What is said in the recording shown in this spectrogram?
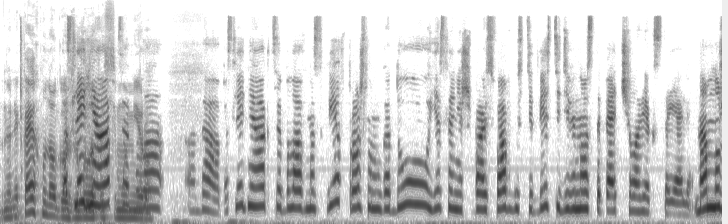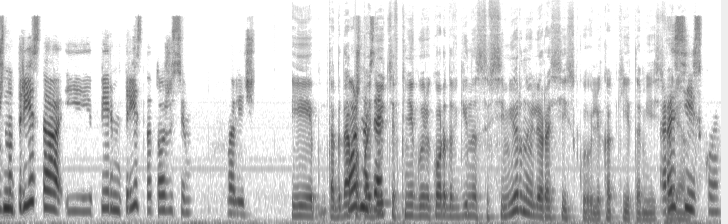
Наверняка их много последняя уже было по всему миру. Была, да, последняя акция была в Москве в прошлом году, если не ошибаюсь, в августе 295 человек стояли. Нам нужно 300, и Пермь 300 тоже символично. И тогда Можно попадете взять... в книгу рекордов Гиннесса всемирную или российскую, или какие там есть? Российскую,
